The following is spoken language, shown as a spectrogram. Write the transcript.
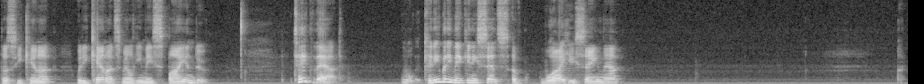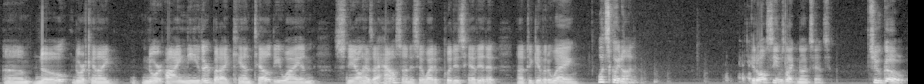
thus he cannot what he cannot smell he may spy into. Take that. Can anybody make any sense of why he's saying that? Um, no, nor can I, nor I neither, but I can tell thee why and Snail has a house on his head. Why to put his head in it, not to give it away? What's going on? It all seems like nonsense. To go.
